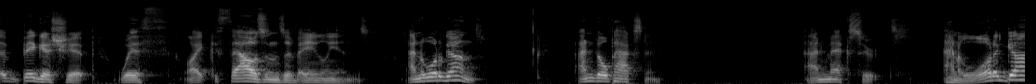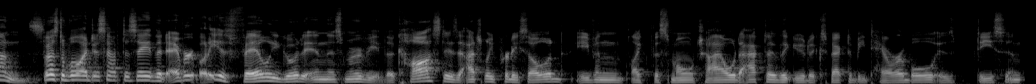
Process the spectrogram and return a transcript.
a bigger ship with like thousands of aliens and a lot of guns. And Bill Paxton. And mech suits. And a lot of guns. First of all, I just have to say that everybody is fairly good in this movie. The cast is actually pretty solid. Even like the small child actor that you'd expect to be terrible is decent.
